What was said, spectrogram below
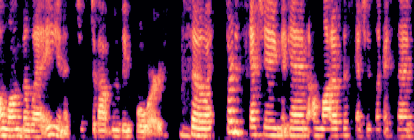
along the way and it's just about moving forward mm-hmm. so i started sketching again a lot of the sketches like i said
